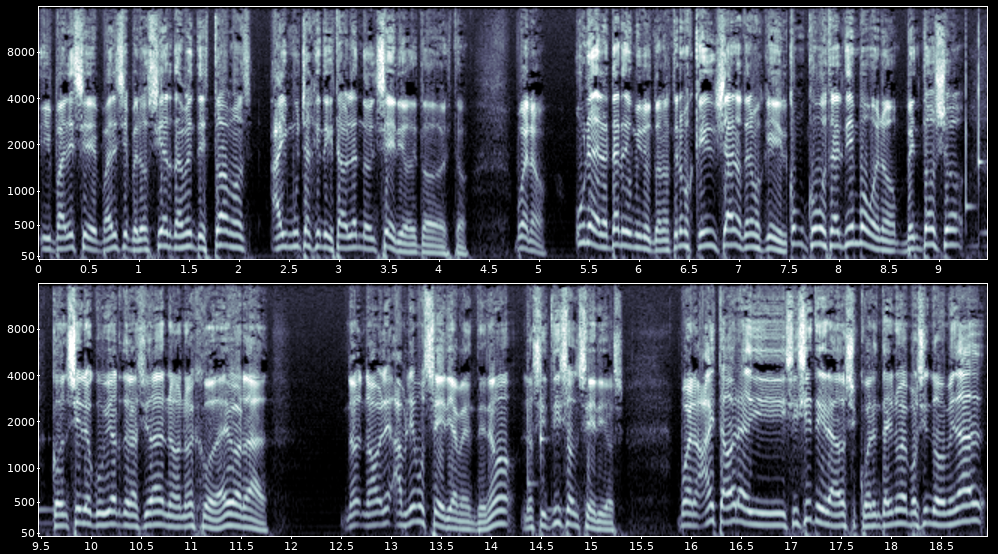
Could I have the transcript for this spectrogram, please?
Y parece, parece, pero ciertamente estamos. Hay mucha gente que está hablando en serio de todo esto. Bueno, una de la tarde, un minuto. Nos tenemos que ir ya, nos tenemos que ir. ¿Cómo, cómo está el tiempo? Bueno, ventoso, con cielo cubierto en la ciudad. No, no es joda, es verdad. No, no hable- hablemos seriamente, ¿no? Los cities son serios. Bueno, a esta hora 17 grados y 49% de humedad,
